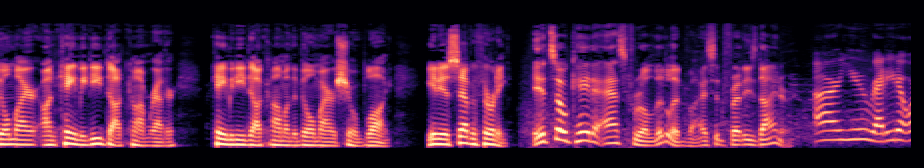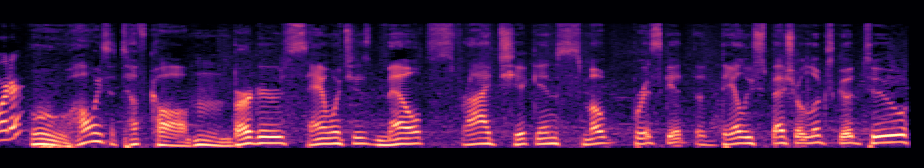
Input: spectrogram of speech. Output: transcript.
Bill Meyer, on KMED.com, rather, KMED.com on the Bill Meyer Show blog. It is 730. It's okay to ask for a little advice at Freddy's Diner. Are you ready to order? Ooh, always a tough call. Hmm, burgers, sandwiches, melts, fried chicken, smoked brisket. The daily special looks good too.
